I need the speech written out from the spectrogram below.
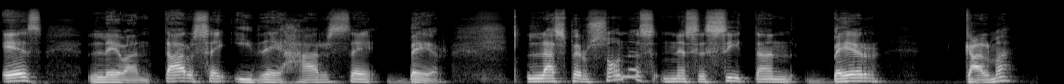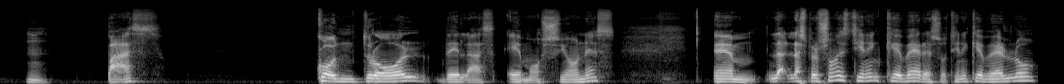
es levantarse y dejarse ver las personas necesitan ver calma, mm. paz, control de las emociones. Em, las personas tienen que ver eso, tienen que verlo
